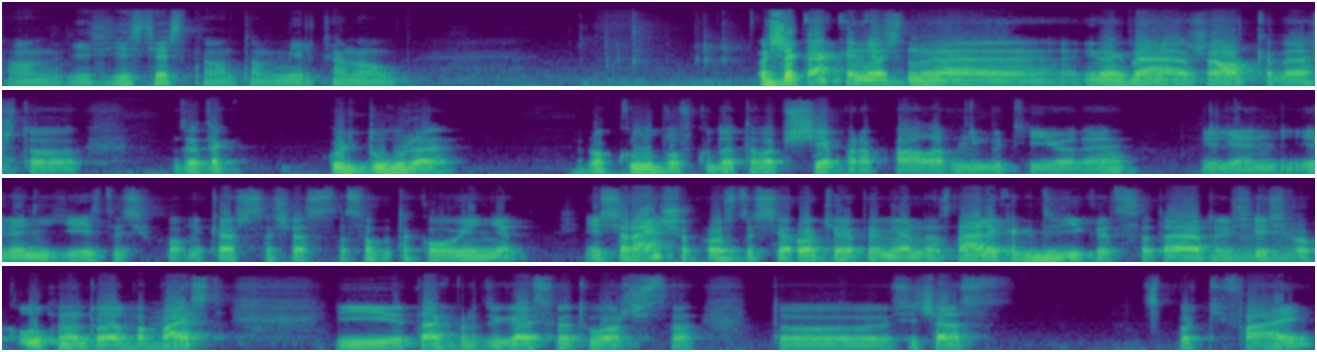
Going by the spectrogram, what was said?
он, естественно, он там мельканул. Вообще, как, конечно, иногда жалко, да, что вот эта культура рок-клубов куда-то вообще пропала в небытие, да? Или они, или они есть до сих пор. Мне кажется, сейчас особо такого и нет. Если раньше просто все рокеры примерно знали, как двигаться, да, то есть mm-hmm. есть рок-клуб, надо туда mm-hmm. попасть и так продвигать свое творчество, то сейчас Spotify,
